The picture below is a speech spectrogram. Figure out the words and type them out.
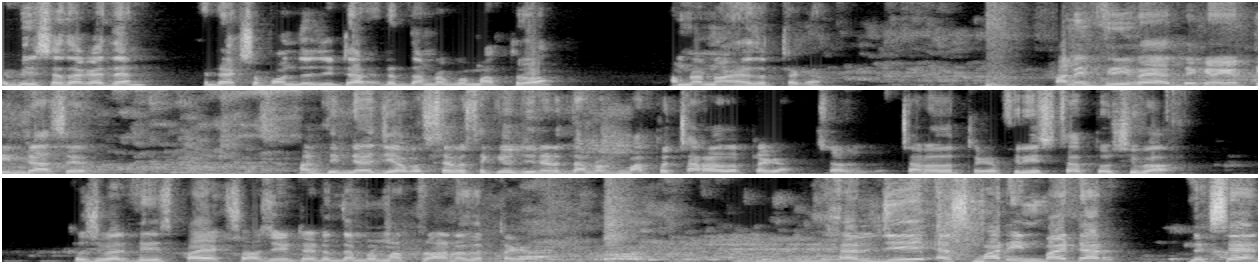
এপিসে দেখাই দেন এটা একশো পঞ্চাশ লিটার এটার দাম রাখব মাত্র আমরা নয় হাজার টাকা। পানি ফ্রি ফায়ার দেখেন এখানে তিনটা আছে। মানে তিনটা যে অবস্থায় অবস্থায় কেউ যদি এটার দাম মাত্র চার হাজার টাকা। চার হাজার। টাকা। ফ্রিজটা তোশিবা। তোশিবার ফ্রিজ প্রায় একশো আশি লিটার। এটার দাম মাত্র আট হাজার টাকা। এলজি স্মার্ট ইনভার্টার দেখছেন?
